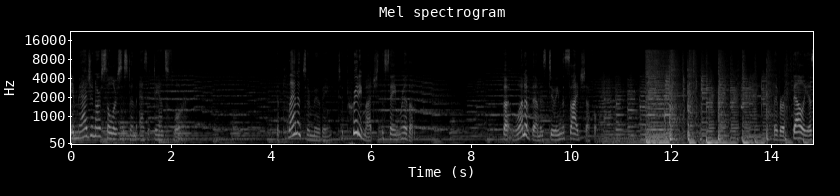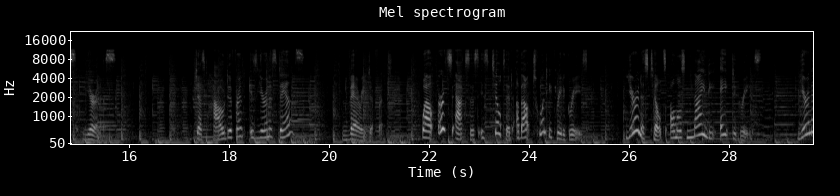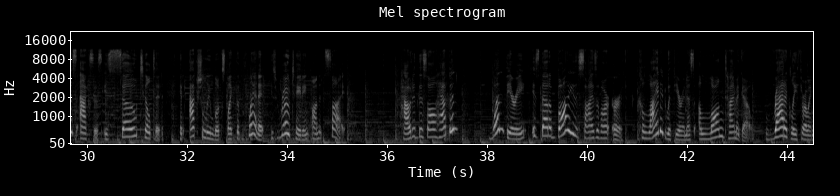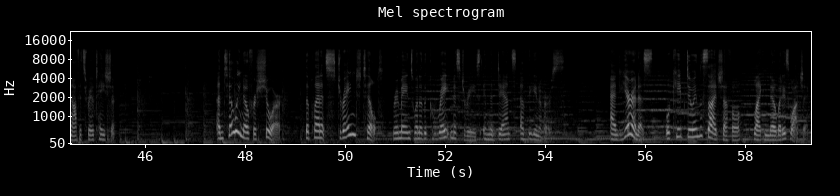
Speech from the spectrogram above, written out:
Imagine our solar system as a dance floor. The planets are moving to pretty much the same rhythm. But one of them is doing the side shuffle. The rebellious Uranus. Just how different is Uranus' dance? Very different. While Earth's axis is tilted about 23 degrees, Uranus tilts almost 98 degrees. Uranus' axis is so tilted, it actually looks like the planet is rotating on its side. How did this all happen? One theory is that a body the size of our Earth collided with Uranus a long time ago, radically throwing off its rotation. Until we know for sure, the planet's strange tilt remains one of the great mysteries in the dance of the universe. And Uranus will keep doing the side shuffle like nobody's watching.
